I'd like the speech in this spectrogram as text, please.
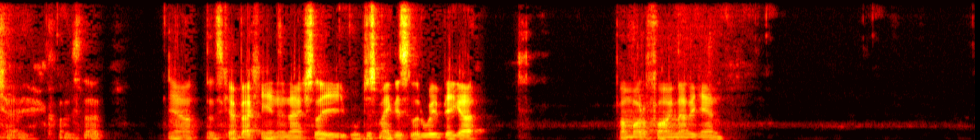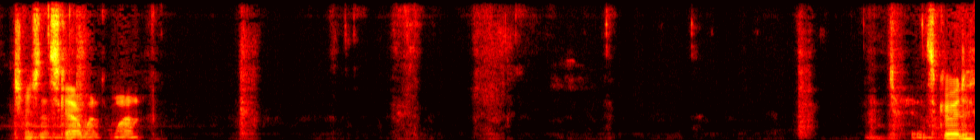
Okay, close that. Now let's go back in and actually, we'll just make this a little bit bigger by modifying that again. Changing the scale one to one. Okay, that's good.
